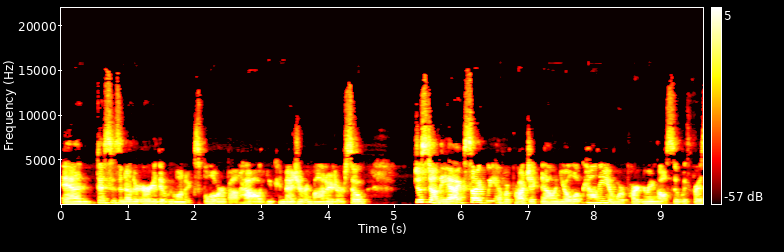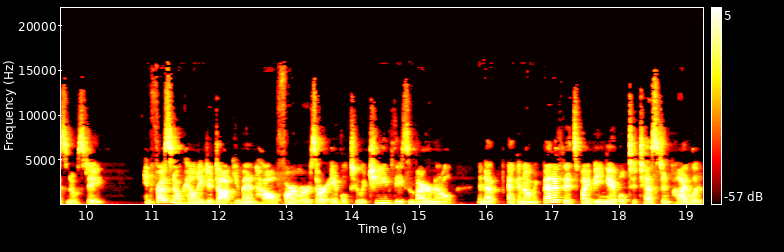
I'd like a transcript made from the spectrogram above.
And this is another area that we want to explore about how you can measure and monitor. So, just on the ag side, we have a project now in Yolo County, and we're partnering also with Fresno State in Fresno County to document how farmers are able to achieve these environmental and economic benefits by being able to test and pilot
